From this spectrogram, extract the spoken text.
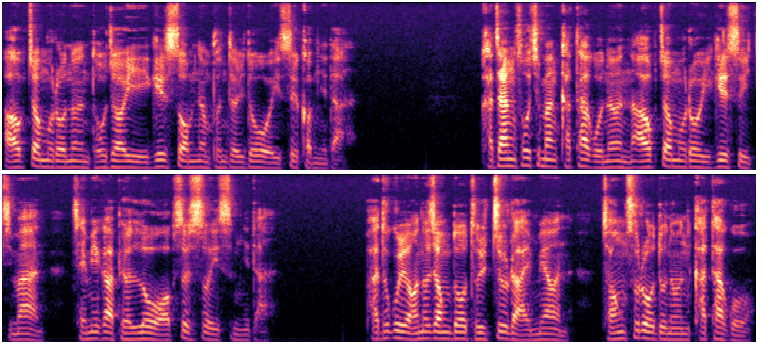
9점으로는 도저히 이길 수 없는 분들도 있을 겁니다. 가장 소심한 카타고는 9점으로 이길 수 있지만 재미가 별로 없을 수 있습니다. 바둑을 어느 정도 둘 줄 알면 정수로 두는 카타고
